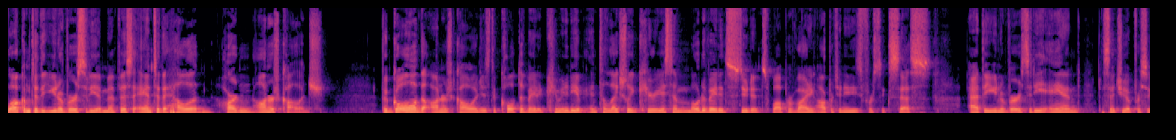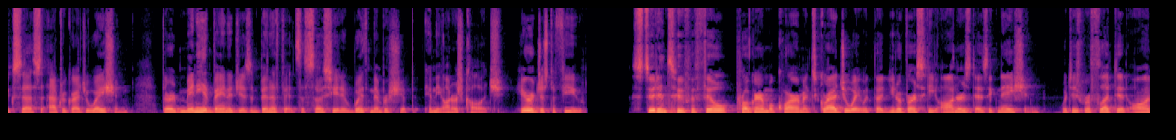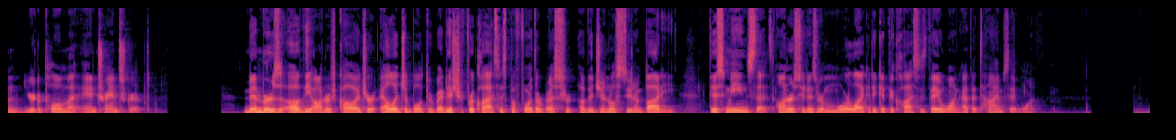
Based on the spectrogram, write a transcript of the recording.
Welcome to the University of Memphis and to the Helen Hardin Honors College. The goal of the Honors College is to cultivate a community of intellectually curious and motivated students while providing opportunities for success at the university and to set you up for success after graduation. There are many advantages and benefits associated with membership in the Honors College. Here are just a few. Students who fulfill program requirements graduate with the University Honors designation, which is reflected on your diploma and transcript. Members of the Honors College are eligible to register for classes before the rest of the general student body. This means that honor students are more likely to get the classes they want at the times they want.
